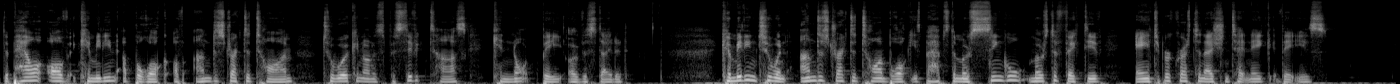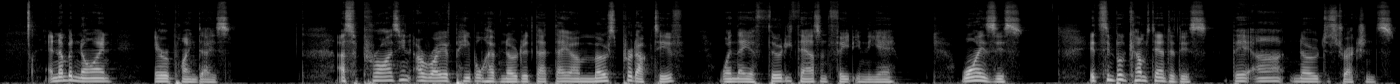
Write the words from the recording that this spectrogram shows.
The power of committing a block of undistracted time to working on a specific task cannot be overstated. Committing to an undistracted time block is perhaps the most single, most effective anti procrastination technique there is. And number nine, aeroplane days. A surprising array of people have noted that they are most productive when they are 30,000 feet in the air. Why is this? It simply comes down to this there are no distractions.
